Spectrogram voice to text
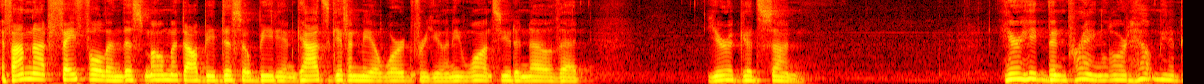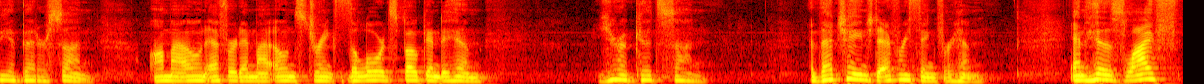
If I'm not faithful in this moment, I'll be disobedient. God's given me a word for you, and He wants you to know that you're a good son. Here he'd been praying, Lord, help me to be a better son on my own effort and my own strength. The Lord spoke into him, You're a good son. And that changed everything for him. And his life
